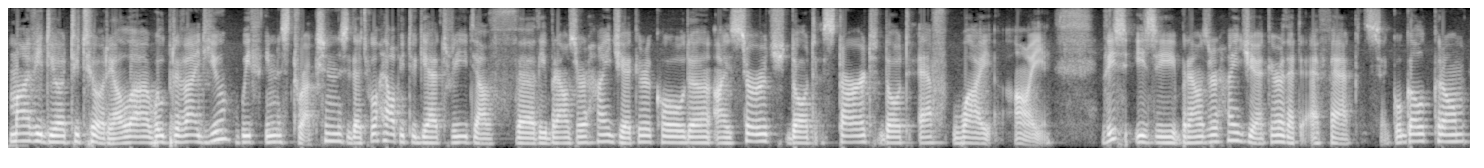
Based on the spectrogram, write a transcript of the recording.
My video tutorial uh, will provide you with instructions that will help you to get rid of uh, the browser hijacker called uh, isearch.start.fyi. This is a browser hijacker that affects Google Chrome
